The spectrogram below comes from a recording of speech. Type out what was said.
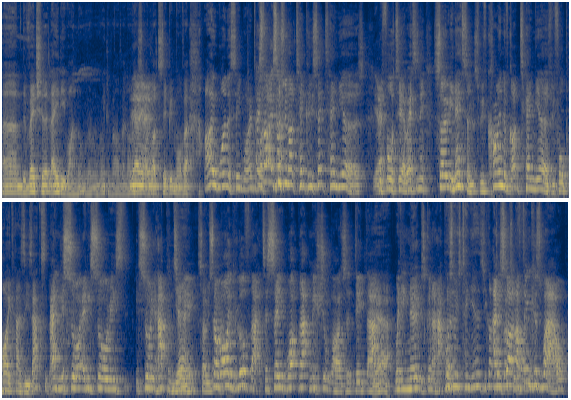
um, the red shirt lady one, oh, really rather nice. Yeah, yeah, I'd yeah. like to see a bit more of her. I want to see more Enterprise. It's like- it's like- like ten. Because we set ten years Yeah. before TOS, isn't it? So in essence, we've kind of got ten years before Pike has his accident. And you saw and he saw his he saw it happen to Yeah, him. so So, I'd love that to see what that mission was that did that Yeah. when he knew it was going to happen. Also, it's ten years. You got. And to like, I think as well,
